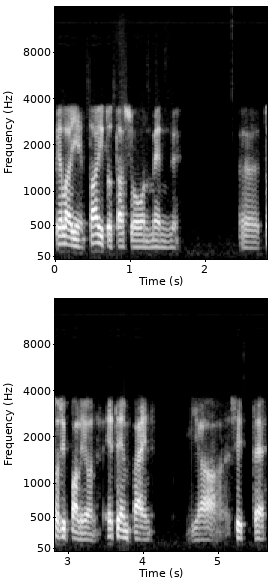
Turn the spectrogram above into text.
pelaajien taitotaso on mennyt ö, tosi paljon eteenpäin ja sitten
